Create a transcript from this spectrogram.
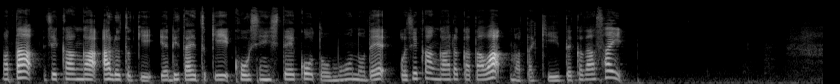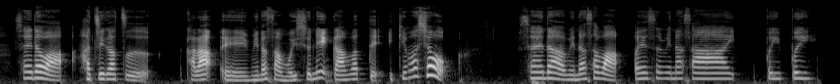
また時間があるとき、やりたいとき更新していこうと思うので、お時間がある方はまた聞いてください。それでは8月から、えー皆さんも一緒に頑張っていきましょう。それでは皆様、おやすみなさい。ぷいぷい。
